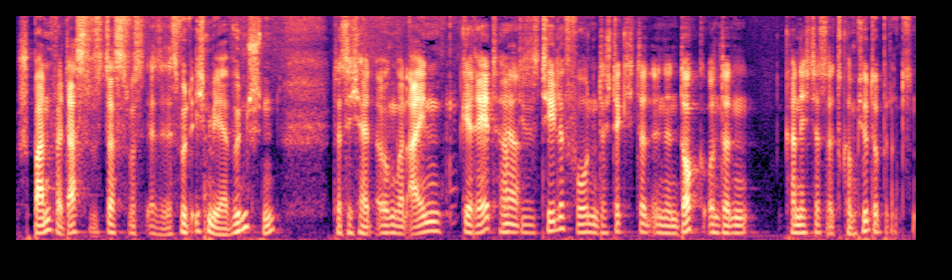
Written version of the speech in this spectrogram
spannend, weil das ist das, was, also das würde ich mir ja wünschen, dass ich halt irgendwann ein Gerät habe, Ja. dieses Telefon, und da stecke ich dann in den Dock und dann kann ich das als Computer benutzen.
